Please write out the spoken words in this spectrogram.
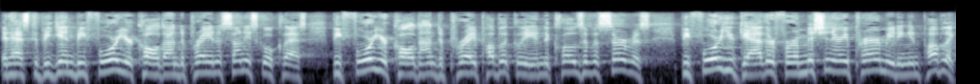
It has to begin before you're called on to pray in a Sunday school class, before you're called on to pray publicly in the close of a service, before you gather for a missionary prayer meeting in public.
